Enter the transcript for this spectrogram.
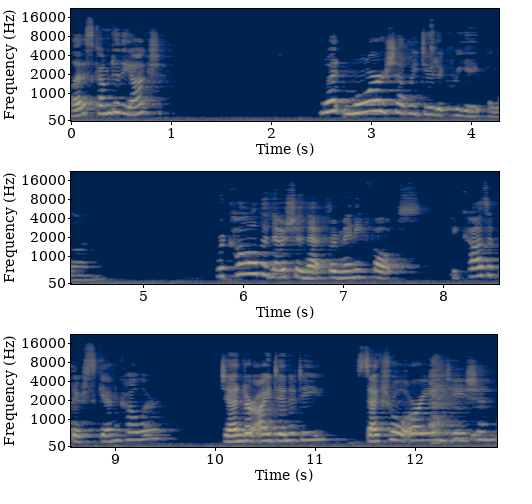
Let us come to the auction. What more shall we do to create belonging? Recall the notion that for many folks, because of their skin color, gender identity, sexual orientation,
